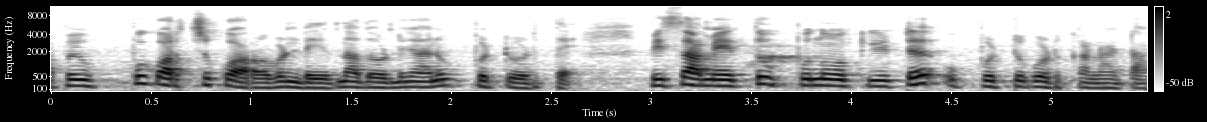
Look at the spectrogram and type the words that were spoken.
അപ്പോൾ ഉപ്പ് കുറച്ച് കുറവുണ്ടായിരുന്നു. അതുകൊണ്ട് ഞാൻ ഉപ്പിട്ട് കൊടുത്തേ. അപ്പോൾ ഈ സമയത്ത് ഉപ്പ് നോക്കിയിട്ട് ഉപ്പിട്ട് കൊടുക്കണം കേട്ടോ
